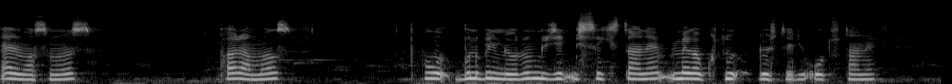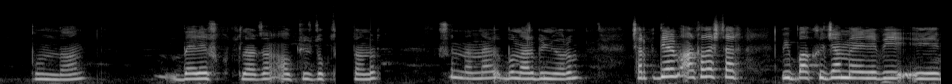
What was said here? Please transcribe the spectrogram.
elmasımız, paramız. Bu bunu bilmiyorum. 178 tane mega kutu gösteriyor. 30 tane bundan. Beleş kutulardan 694. Şundan bunları bilmiyorum. Çarpı diyelim arkadaşlar. Bir bakacağım öyle bir e,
